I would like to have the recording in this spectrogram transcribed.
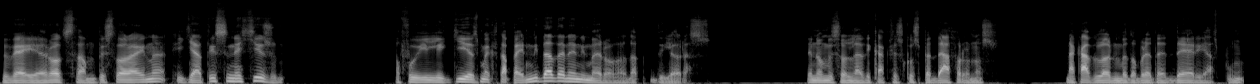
Βέβαια η ερώτηση θα μου πεις τώρα είναι γιατί συνεχίζουν αφού οι ηλικίες μέχρι τα 50 δεν ενημερώνονται από την τηλεόραση; Δεν νομίζω δηλαδή κάποιος 25χρονο να καβλώνει με τον Πρετεντέρη, ας πούμε.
